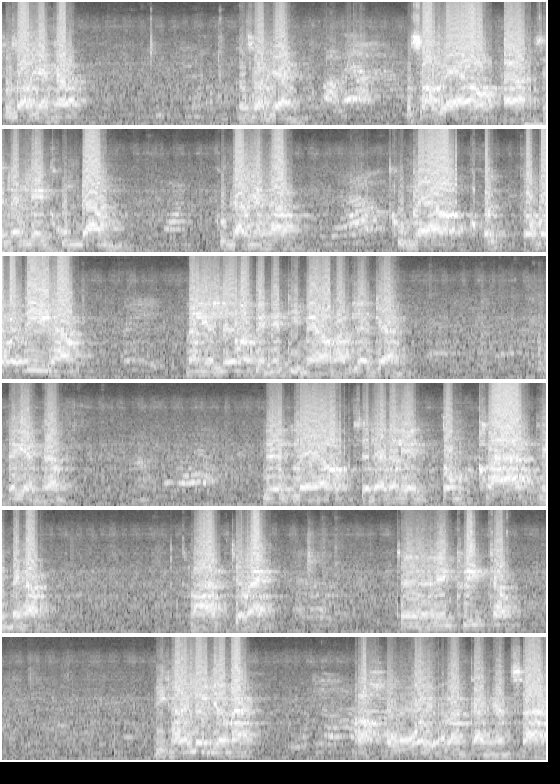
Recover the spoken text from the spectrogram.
ทดสอบยังครับทดสอบยังทดสอบแล้วอ่าเสร็จแล้วเรียนคุมดำคุมดำยังครับ คุมแล้วกดตรง property ครับนักเรียนเลือกมาเป็น HTML ครับ เลือกยังเลือกยังครับ เลือกแล้วเสร็จแล้วนักเรียนตรงคลาสเห็นไหมครับ คลาสเจอไหมเจอเรียนคลิกครับ มีใครให้เลือกเยอะไหมโอ้โหอลังการงานสร้าง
